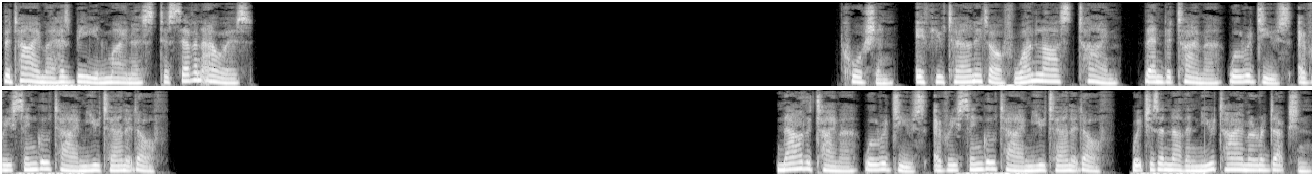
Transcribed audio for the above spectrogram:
the timer has been minus to 7 hours. Caution, if you turn it off one last time, then the timer will reduce every single time you turn it off. Now the timer will reduce every single time you turn it off, which is another new timer reduction.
